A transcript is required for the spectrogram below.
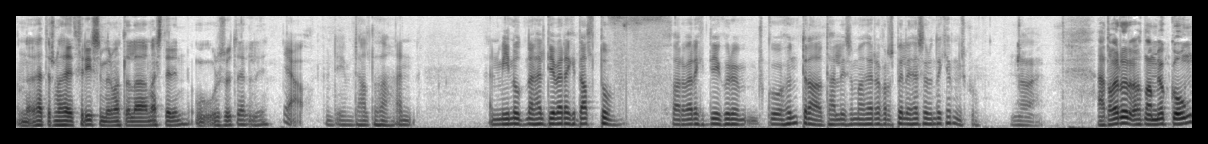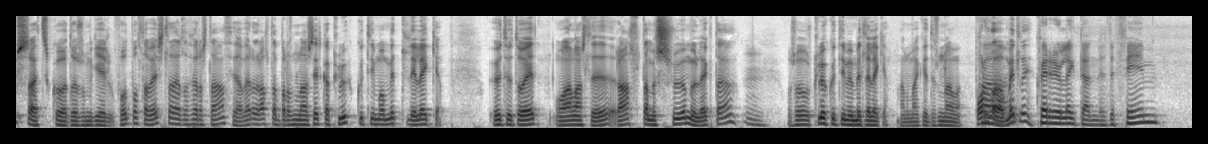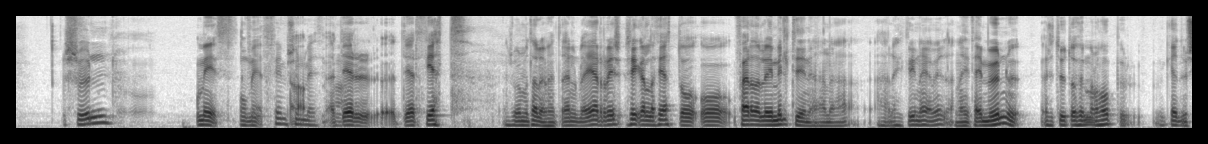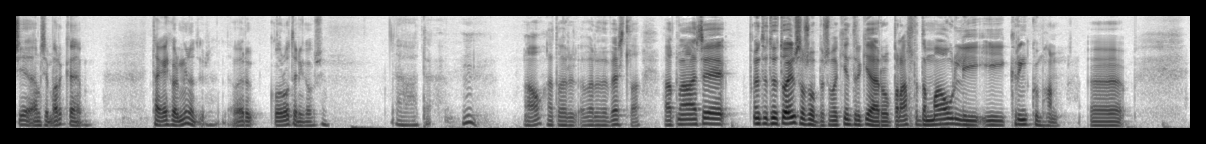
Þannig að þetta er svona þeir þrý sem eru vantilega næstir inn úr, þessu utveðli Já, ég myndi, halda það. En, en mínútnar held ég verði ekkit allt of það er verið ekkit í einhverjum sko hundraðatali sem að þeirra fara að spila í þessar undakefni sko. Nei. Þetta verður hérna, mjög gómsætt sko, þetta er svo mikið fótbolta veisla þetta fyrir að stað því að verður alltaf bara svona cirka klukkutíma á milli leikja. U21 og alhansliðið eru alltaf með sömu leikdaga. Mm. Og svo klukkutími milli leikja þannig að maður getur svona borðað á milli. Hver eru leikdagarnir? Þetta er 5 sunn og mið. og mið. 5 Já, sunnmið þetta er, þetta er þétt eins og við erum að tala um. Þetta er, nefnilega- er ríkarlega þétt og, og færðarlega í mildtíðinni þannig að það er ekki grína ég að við. Þannig að þeir munu þessi 25 manna hópur við getum séð ansi marga þeim taka eitthvað mínútur. Það verður góð rótning á þessu. Já, þetta mm. Já, þetta verður, verður veisla Þarna þessi undir 21 ásópu sem var kynntur í gerð og bara allt þetta máli í kringum hann. Uh,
